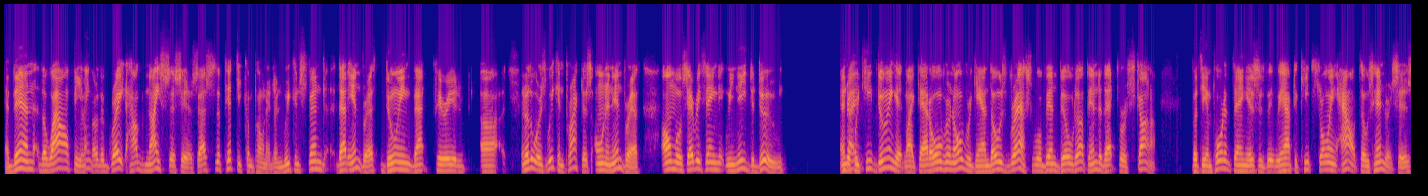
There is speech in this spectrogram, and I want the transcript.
And then the wow feeling or the great, how nice this is. That's the piti component. And we can spend that in breath doing that period. Uh, in other words, we can practice on an in breath almost everything that we need to do. And if we keep doing it like that over and over again, those breaths will then build up into that first jhana. But the important thing is, is that we have to keep throwing out those hindrances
